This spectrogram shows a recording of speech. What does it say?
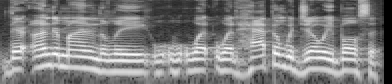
They're undermining the league. What what happened with Joey Bosa?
